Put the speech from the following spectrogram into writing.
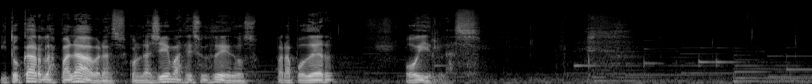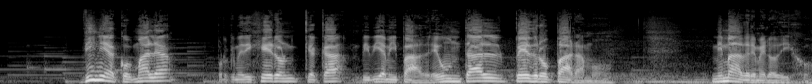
y tocar las palabras con las yemas de sus dedos para poder oírlas. Vine a Comala porque me dijeron que acá vivía mi padre, un tal Pedro Páramo. Mi madre me lo dijo,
